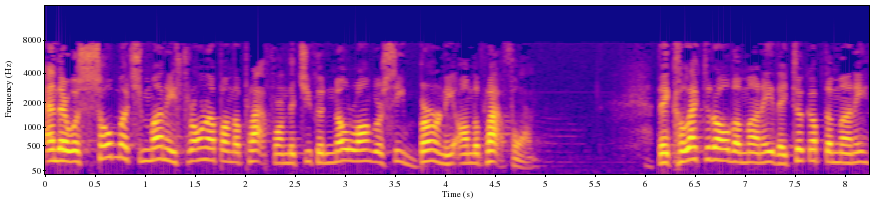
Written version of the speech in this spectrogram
And there was so much money thrown up on the platform that you could no longer see Bernie on the platform. They collected all the money, they took up the money,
